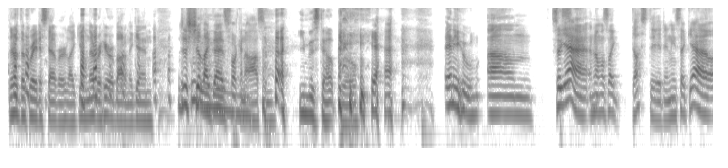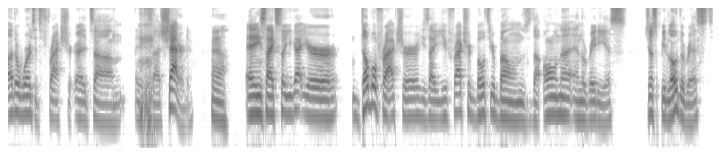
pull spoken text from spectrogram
They're the greatest ever. Like you'll never hear about them again. Just shit like that is fucking awesome." you missed out, bro. yeah. Anywho, um, so yeah, and I was like dusted, and he's like, yeah. Other words, it's fractured. It's um, it's uh, shattered. yeah. And he's like, so you got your double fracture. He's like, you fractured both your bones, the ulna and the radius, just below the wrist.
